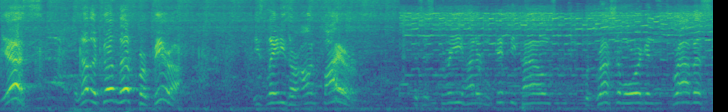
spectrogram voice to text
Yes! Another good. These are on fire. This is 350 pounds for Gresham, Oregon's Travis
